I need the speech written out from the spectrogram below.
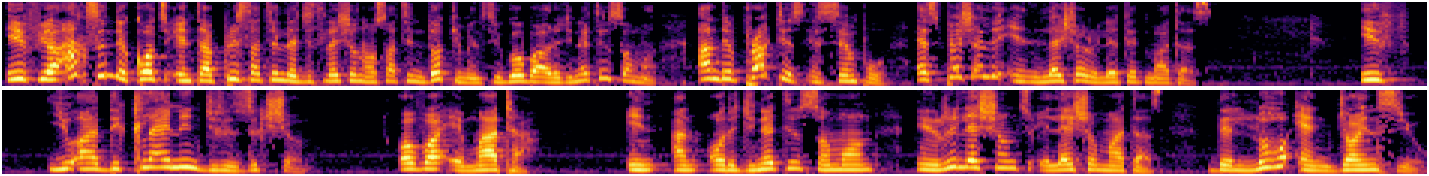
If you're asking the court to interpret certain legislation or certain documents, you go by originating summons. And the practice is simple, especially in election related matters. If you are declining jurisdiction over a matter in an originating summon in relation to election matters, the law enjoins you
